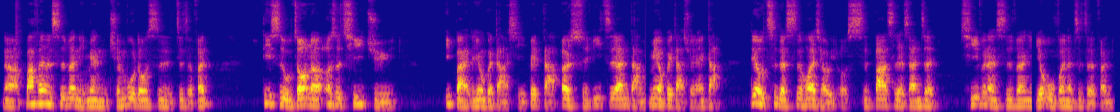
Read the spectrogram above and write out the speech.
那八分的失分里面，全部都是自责分。第十五周呢，二十七局，一百零六个打席，被打二十一支安打，没有被打全垒打，六次的四坏球，有十八次的三振，七分的失分，有五分的自责分。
